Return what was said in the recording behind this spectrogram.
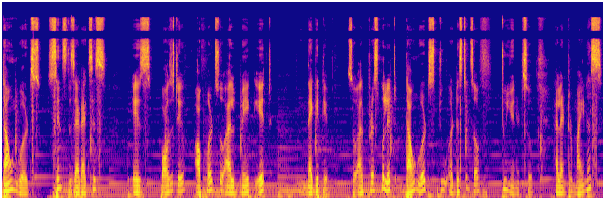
downwards since the z-axis is positive upwards so I'll make it negative. So I'll press pull it downwards to a distance of 2 units. So I'll enter minus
